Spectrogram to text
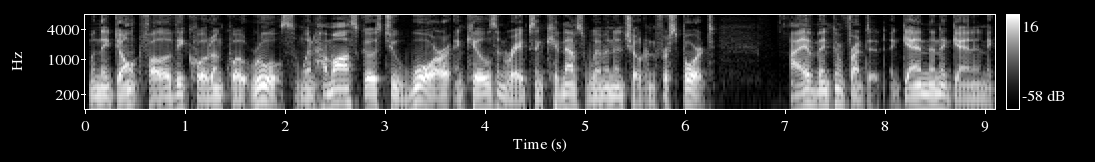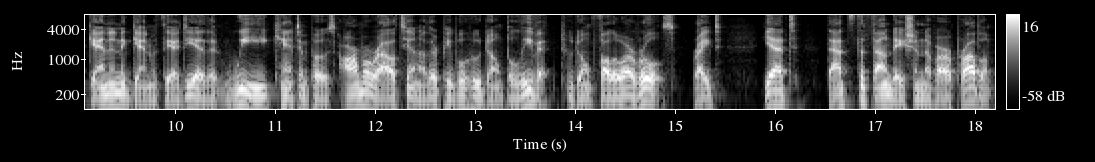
when they don't follow the quote unquote rules? When Hamas goes to war and kills and rapes and kidnaps women and children for sport? I have been confronted again and again and again and again with the idea that we can't impose our morality on other people who don't believe it, who don't follow our rules, right? Yet, that's the foundation of our problem.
